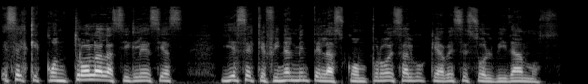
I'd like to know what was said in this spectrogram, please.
es el que controla las iglesias y es el que finalmente las compró es algo que a veces olvidamos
